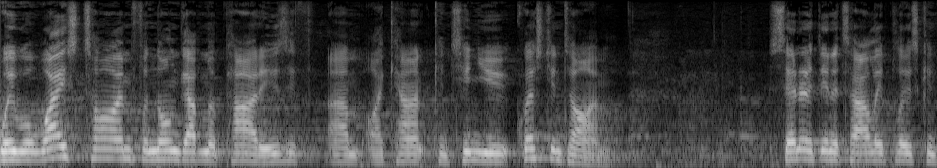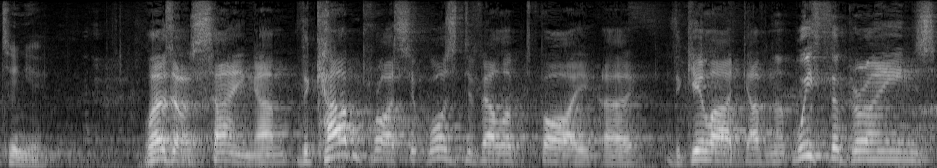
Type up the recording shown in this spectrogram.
We will waste time for non-government parties if um, I can't continue question time. Senator Di Natale, please continue. Well, as I was saying, um, the carbon price that was developed by uh, the Gillard government with the Greens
